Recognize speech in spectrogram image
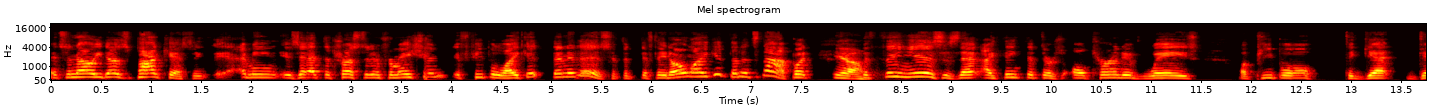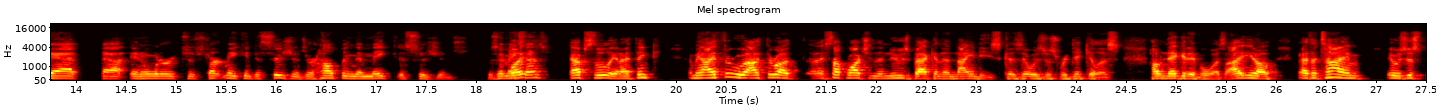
And so now he does podcasting. I mean, is that the trusted information? If people like it, then it is. If it, if they don't like it, then it's not. But yeah, the thing is, is that I think that there's alternative ways of people to get data in order to start making decisions or helping them make decisions. Does that make well, sense? Absolutely. And I think I mean, I threw I threw out I stopped watching the news back in the 90s because it was just ridiculous how negative it was. I, you know, at the time it was just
